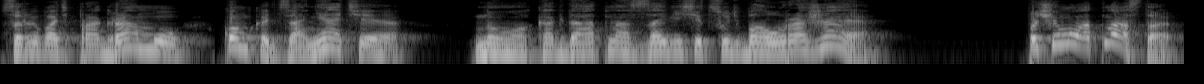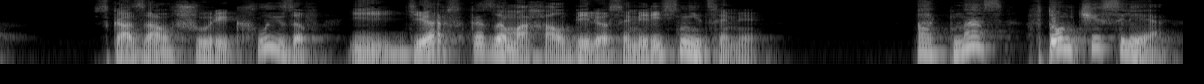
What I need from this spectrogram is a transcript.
Срывать программу, комкать занятия? Но когда от нас зависит судьба урожая?» «Почему от нас-то?» — сказал Шурик Хлызов и дерзко замахал белесыми ресницами. «От нас в том числе,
